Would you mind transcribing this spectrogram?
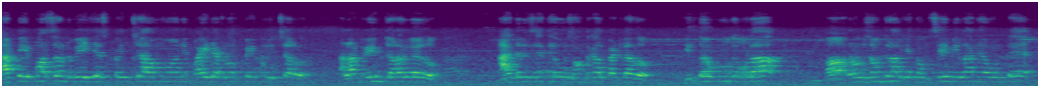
థర్టీ పర్సెంట్ వేజెస్ పెంచాము అని బయట ఎక్కడో పేపర్ ఇచ్చారు. అలాంటివి ఏం జరగలేదు. నాకు తెలిసి అయితే ఎవరు సంతకాలు పెట్టలేదు. ఇంతకుముందు కూడా రెండు సంవత్సరాల క్రితం సేమ్ ఇలానే ఉంటే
